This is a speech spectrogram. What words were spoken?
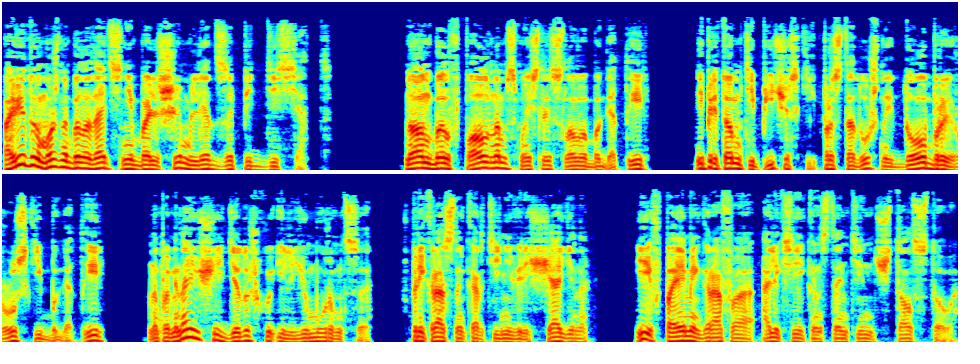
по виду можно было дать с небольшим лет за пятьдесят. Но он был в полном смысле слова богатырь и притом типический, простодушный, добрый русский богатырь, напоминающий дедушку Илью Муромца в прекрасной картине Верещагина и в поэме графа Алексея Константиновича Толстого.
